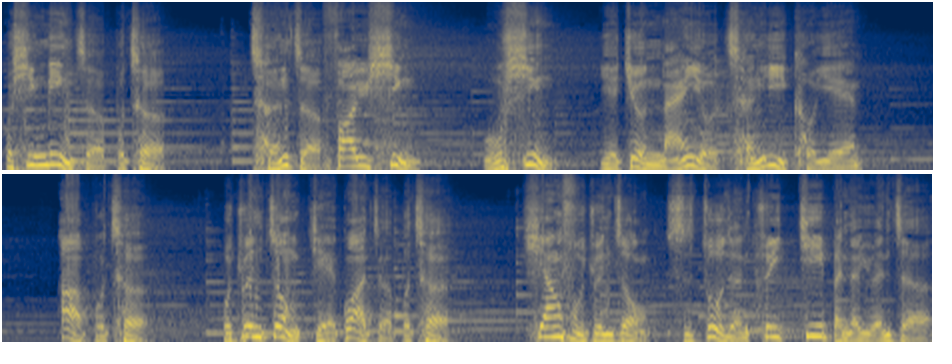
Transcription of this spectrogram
不信命者不测，成者发于信，无信也就难有诚意可言。二不测，不尊重解卦者不测。相互尊重是做人最基本的原则，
